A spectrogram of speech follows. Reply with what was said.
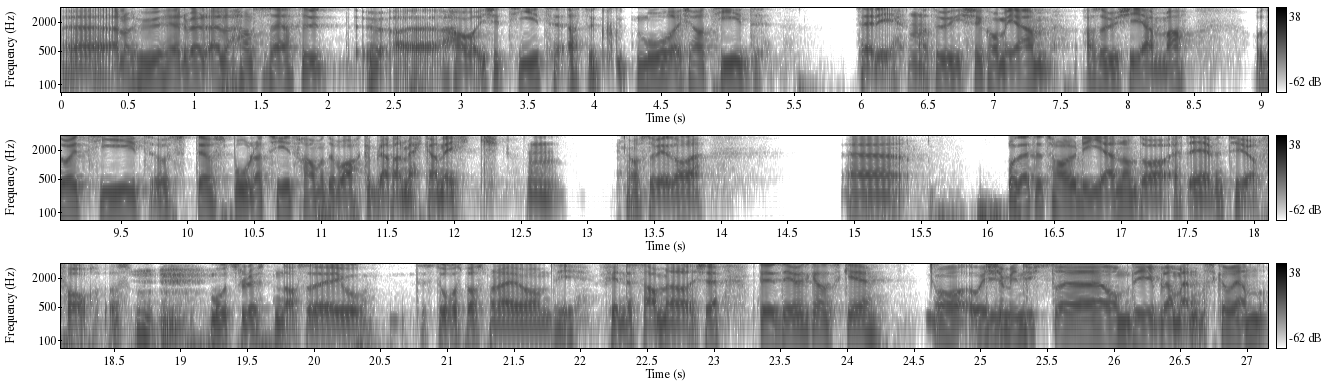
eh, Eller hun er det vel Eller han som sier at hun eh, har ikke tid At mor ikke har tid til dem. At hun ikke kommer hjem. Altså, hun er ikke hjemme. Og da er tid og Det å spole tid fram og tilbake blir en mekanikk, og så videre. Eh, og dette tar jo de gjennom da et eventyr for mot slutten, da, så det er jo Det store spørsmålet er jo om de finner sammen eller ikke. Det, det er jo et ganske Og, og ikke minst eh, om de blir mennesker igjen. da.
